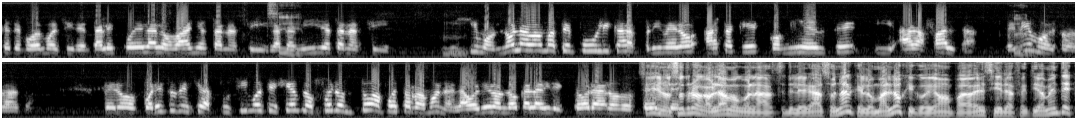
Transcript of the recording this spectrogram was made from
¿qué te podemos decir? En tal escuela los baños están así, las camillas están así. Mm. Dijimos, no la vamos a hacer pública primero hasta que comience y haga falta. Tenemos esos datos pero por eso decía, pusimos ese ejemplo, fueron todas puestas Ramona, la volvieron loca la directora, los docentes. Sí, nosotros hablamos con la delegada zonal, que es lo más lógico, digamos, para ver si era efectivamente,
